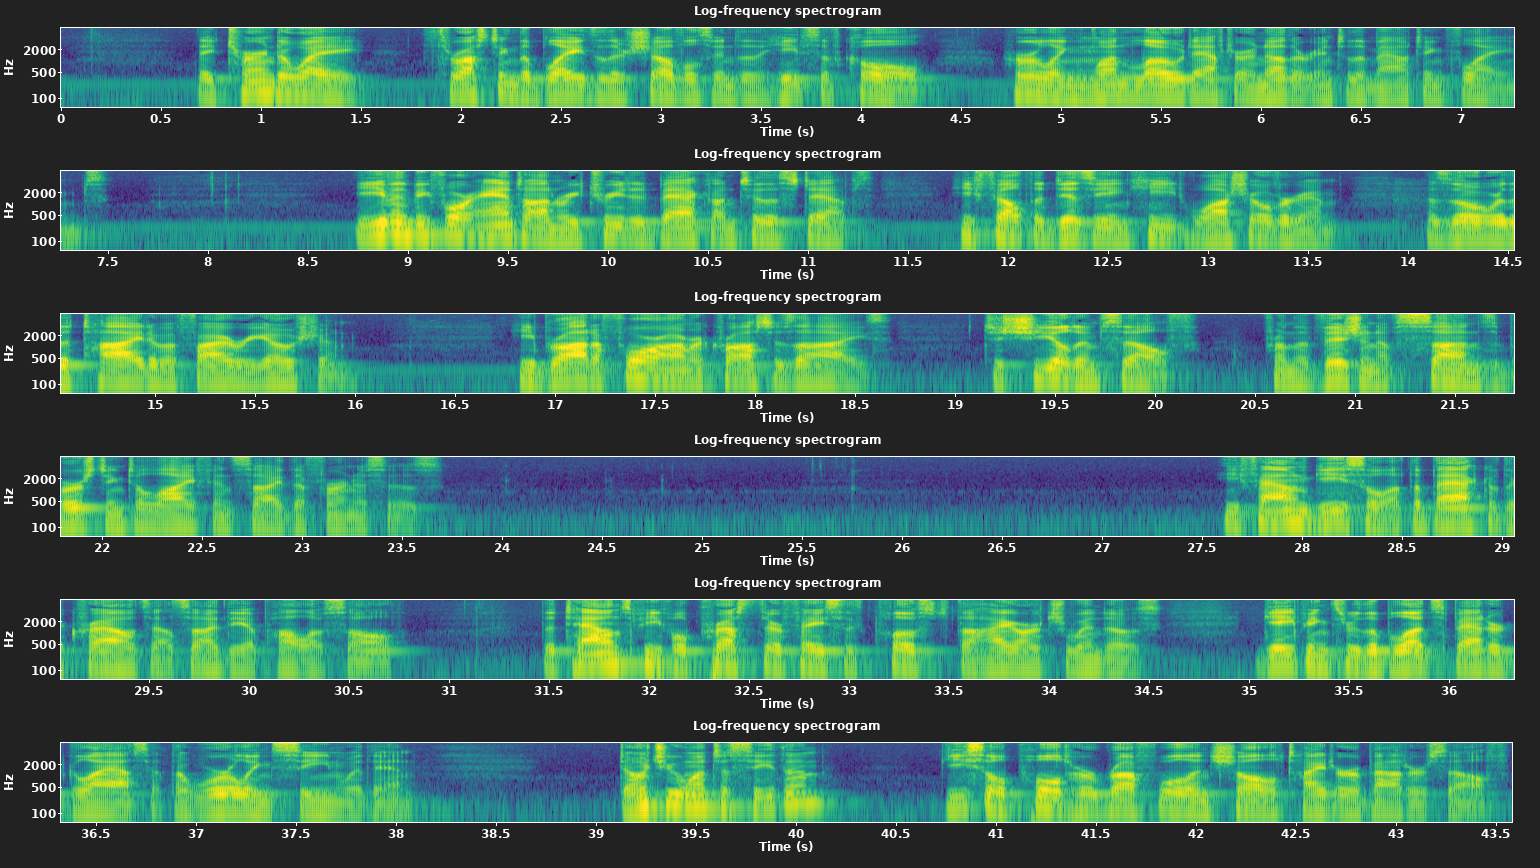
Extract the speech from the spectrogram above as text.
They turned away, thrusting the blades of their shovels into the heaps of coal, hurling one load after another into the mounting flames. Even before Anton retreated back onto the steps, he felt the dizzying heat wash over him as though it were the tide of a fiery ocean. He brought a forearm across his eyes to shield himself from the vision of suns bursting to life inside the furnaces. he found Giselle at the back of the crowds outside the Apollo Saal. The townspeople pressed their faces close to the high arched windows, gaping through the blood spattered glass at the whirling scene within. Don't you want to see them? Giselle pulled her rough woolen shawl tighter about herself.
